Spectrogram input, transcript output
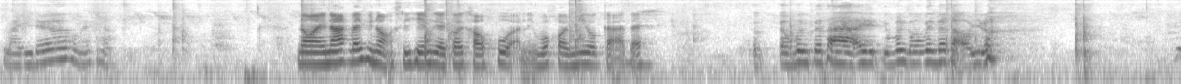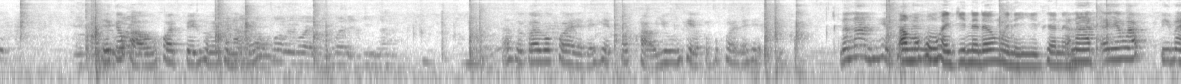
สบายดีเด้อพ่อแม่พี่น้องน้อยนักได้พี่น้องสิเห็นเอือก้อยเขาขัวนี่บ่ค่อยมีโอกาสได้กับเบิ่งตาตาไอ้กับเบิ่งกับเป็นตาเขาอยู่เนาะเฮ็ดกับเขาบ่ค่อยเป็นพ่อแม่พี่น้องถ้าสก้อยบ่ค่อยได้เฮ็ดกับเขาอยู่กรุงเทพก็บ่ค่อยได้เฮ็ด นั่นๆเฮ็ดตำมะฮุงให้กินในเด้อมื้อนี้อีกเทื่อหนึขงนาดไอ้ยังว่าปีใหม่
